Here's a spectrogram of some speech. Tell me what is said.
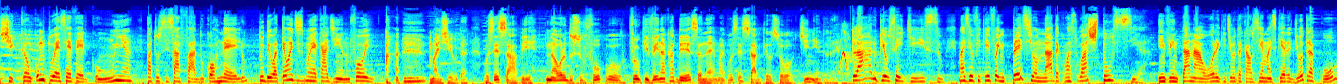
Chicão, como tu é sem vergonha pra tu se safar do Cornélio, tu deu até uma desmunhecadinha, não foi? Mas, Gilda, você sabe, na hora do sufoco foi o que veio na cabeça, né? Mas você sabe que eu sou tinindo, né? Claro que eu sei disso, mas eu fiquei foi impressionada com a sua astúcia. Inventar na hora que tinha outra calcinha, mas que era de outra cor,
